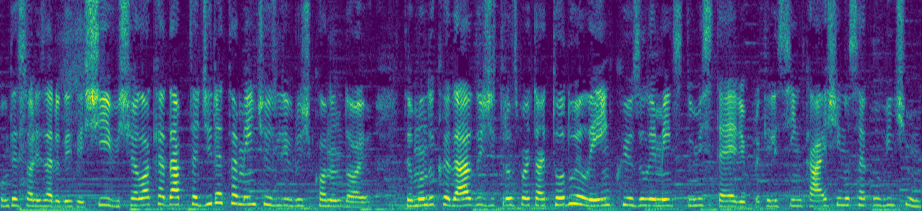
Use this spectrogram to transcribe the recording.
contextualizar o detetive, Sherlock adapta diretamente os livros de Conan Doyle, tomando cuidado de transportar todo o elenco e os elementos do mistério para que eles se encaixem no século XXI.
